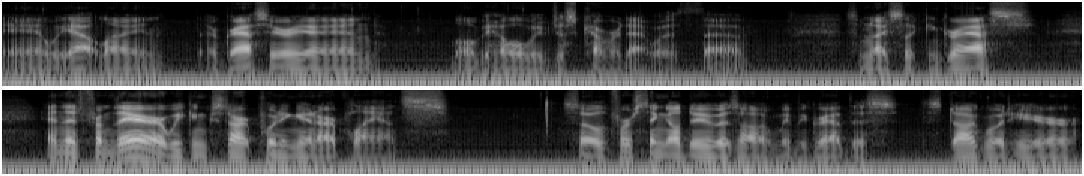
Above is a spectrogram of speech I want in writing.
and we outline our grass area, and lo and behold, we've just covered that with uh, some nice looking grass. And then from there, we can start putting in our plants. So the first thing I'll do is I'll maybe grab this, this dogwood here,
